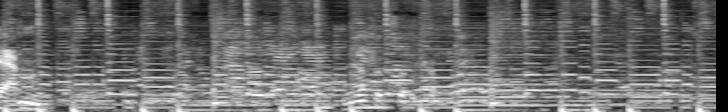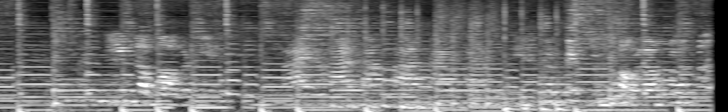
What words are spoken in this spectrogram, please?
จ่มเนื้อสดๆครับยิ่งเราบอกวันนี้ไปนะคะทางพาทางการเนี่ยไม่กินของแล้วนี่มะ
